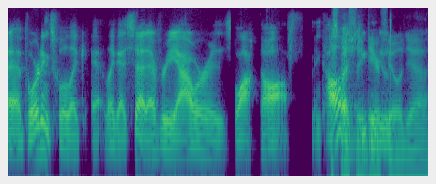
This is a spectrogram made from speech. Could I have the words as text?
At boarding school, like eh, like I said, every hour is blocked off. In college, especially Deerfield, do, yeah,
